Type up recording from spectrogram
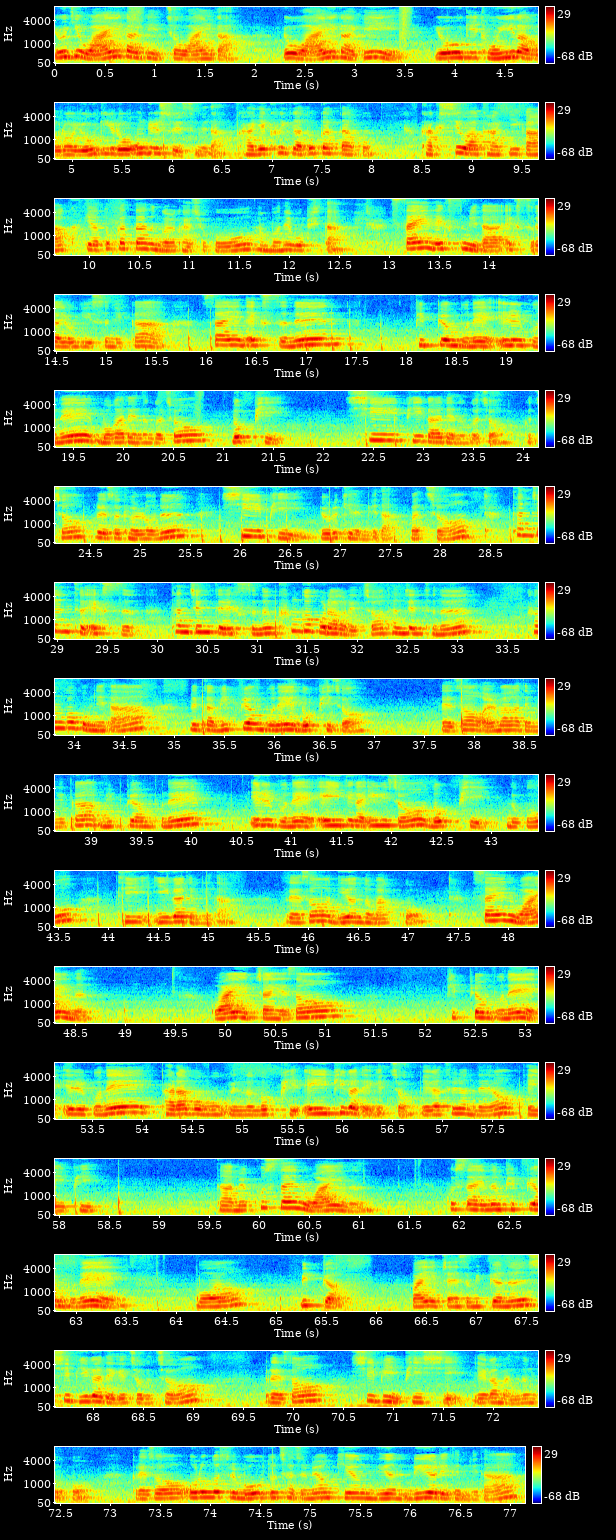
여기 y각이 있죠 y각 요 y각이 여기 동의각으로 여기로 옮길 수 있습니다. 각의 크기가 똑같다고. 각시와 각이가 크기가 똑같다는 걸 가지고 한번 해봅시다. 사인 x입니다. x가 여기 있으니까 사인 x는 빗변분의 1분의 뭐가 되는 거죠? 높이 CB가 되는 거죠. 그쵸? 그래서 결론은 CB 이렇게 됩니다. 맞죠? 탄젠트 X 탄젠트 X는 큰 거 보라 그랬죠? 탄젠트는 큰 거 봅니다. 그러니까 밑변분의 높이죠. 그래서 얼마가 됩니까? 밑변분의 1분의 AD가 1이죠. 높이 누구? D2가 됩니다. 그래서 니언도 맞고 사인 y는 y 입장에서 빗변분의 1분의 바라보고 있는 높이 AB가 되겠죠. 얘가 틀렸네요. AB. 다음에 코사인 y는 코사인은 빗변분의 뭐요? 밑변. y 입장에서 밑변은 12가 되겠죠. 그쵸? 그래서 12, BC 얘가 맞는 거고 그래서 옳은 것을 모두 찾으면 기억 리얼이 됩니다.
